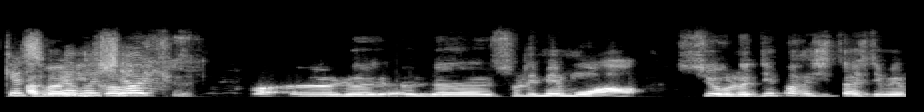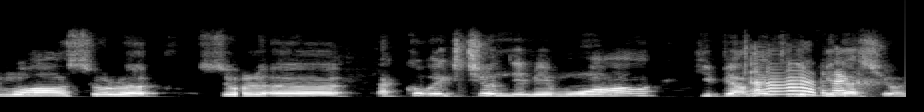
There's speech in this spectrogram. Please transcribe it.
Quelles ah sont ben, leurs recherches? euh, le, sur les mémoires, sur le déparagitage des mémoires, sur, le, sur euh, la correction des mémoires qui permettent ah, l'épilation.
